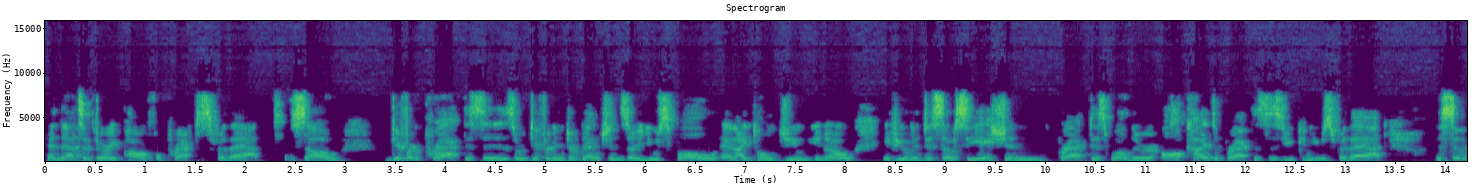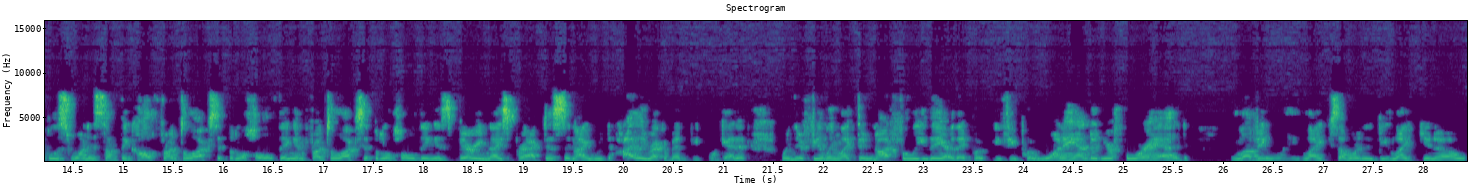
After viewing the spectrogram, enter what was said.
And that's a very powerful practice for that. So different practices or different interventions are useful. And I told you, you know, if you have a dissociation practice, well, there are all kinds of practices you can use for that. The simplest one is something called frontal occipital holding, and frontal occipital holding is very nice practice, and I would highly recommend people get it when they're feeling like they're not fully there. They put if you put one hand on your forehead lovingly, like someone would be like, you know,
